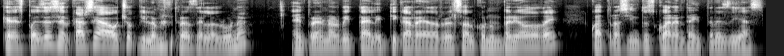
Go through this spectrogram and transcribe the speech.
que después de acercarse a 8 kilómetros de la Luna, entró en órbita elíptica alrededor del Sol con un periodo de 443 días.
